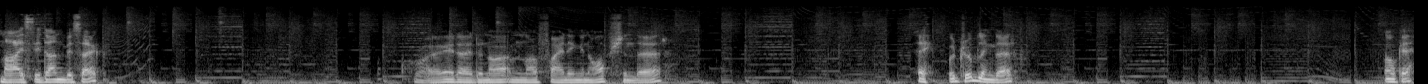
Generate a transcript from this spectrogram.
Nicely done, Bisseck. Right, I do not I'm not finding an option there. Hey, we're dribbling there. Okay.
